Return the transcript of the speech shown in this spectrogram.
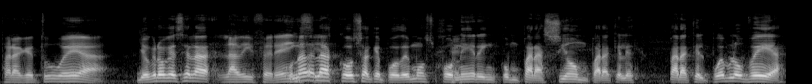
Para que tú veas yo creo que esa es la, la diferencia. Una de las cosas que podemos poner en comparación para que, para que el pueblo vea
